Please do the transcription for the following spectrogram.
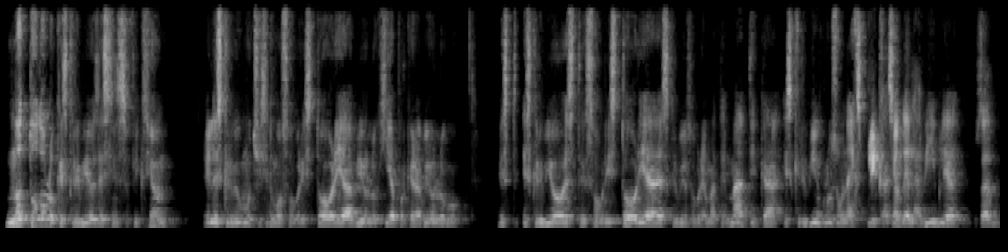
No todo lo que escribió es de ciencia ficción. Él escribió muchísimo sobre historia, biología, porque era biólogo, escribió este, sobre historia, escribió sobre matemática, escribió incluso una explicación de la Biblia. O sea,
